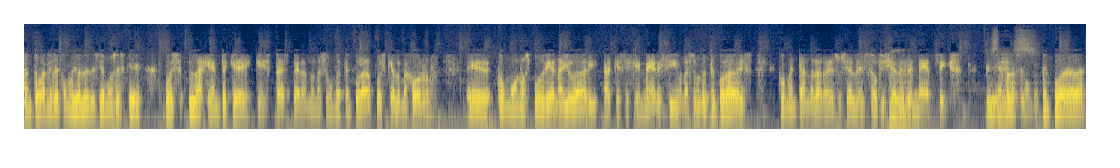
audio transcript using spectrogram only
tanto Vanessa como yo les decíamos es que pues la gente que, que está esperando una segunda temporada pues que a lo mejor eh, como nos podrían ayudar a que se genere sí una segunda temporada es comentando en las redes sociales oficiales de Netflix pidiendo la segunda temporada.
